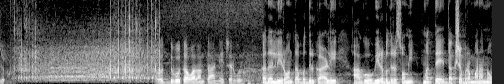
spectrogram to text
ಇದು. ಅದ್ಭುತವಾದಂಥ ನೇಚರ್ ಗುರು. ಪಕ್ಕದಲ್ಲಿರುವಂಥ ಭದ್ರಕಾಳಿ ಹಾಗೂ ವೀರಭದ್ರ ಸ್ವಾಮಿ ಮತ್ತೆ ದಕ್ಷ ಬ್ರಹ್ಮನನ್ನು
